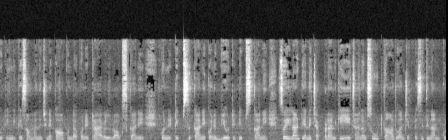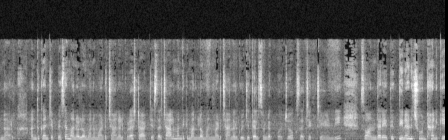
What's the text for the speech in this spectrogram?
కుకింగ్కి సంబంధించినవి కాకుండా కొన్ని ట్రావెల్ బ్లాగ్స్ కానీ కొన్ని టిప్స్ కానీ కొన్ని బ్యూటీ టిప్స్ కానీ సో ఇలాంటివన్నీ చెప్పడానికి ఈ ఛానల్ సూట్ కాదు అని చెప్పేసి తిని అనుకున్నారు. అందుకని చెప్పేసి మనలో మనమాట ఛానల్ కూడా స్టార్ట్ చేస్తారు. చాలామందికి మనలో మనమాట ఛానల్ గురించి తెలిసి ఉండకపోవచ్చు. ఒకసారి చెక్ చేయండి. సో అందరైతే తినని చూడడానికి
